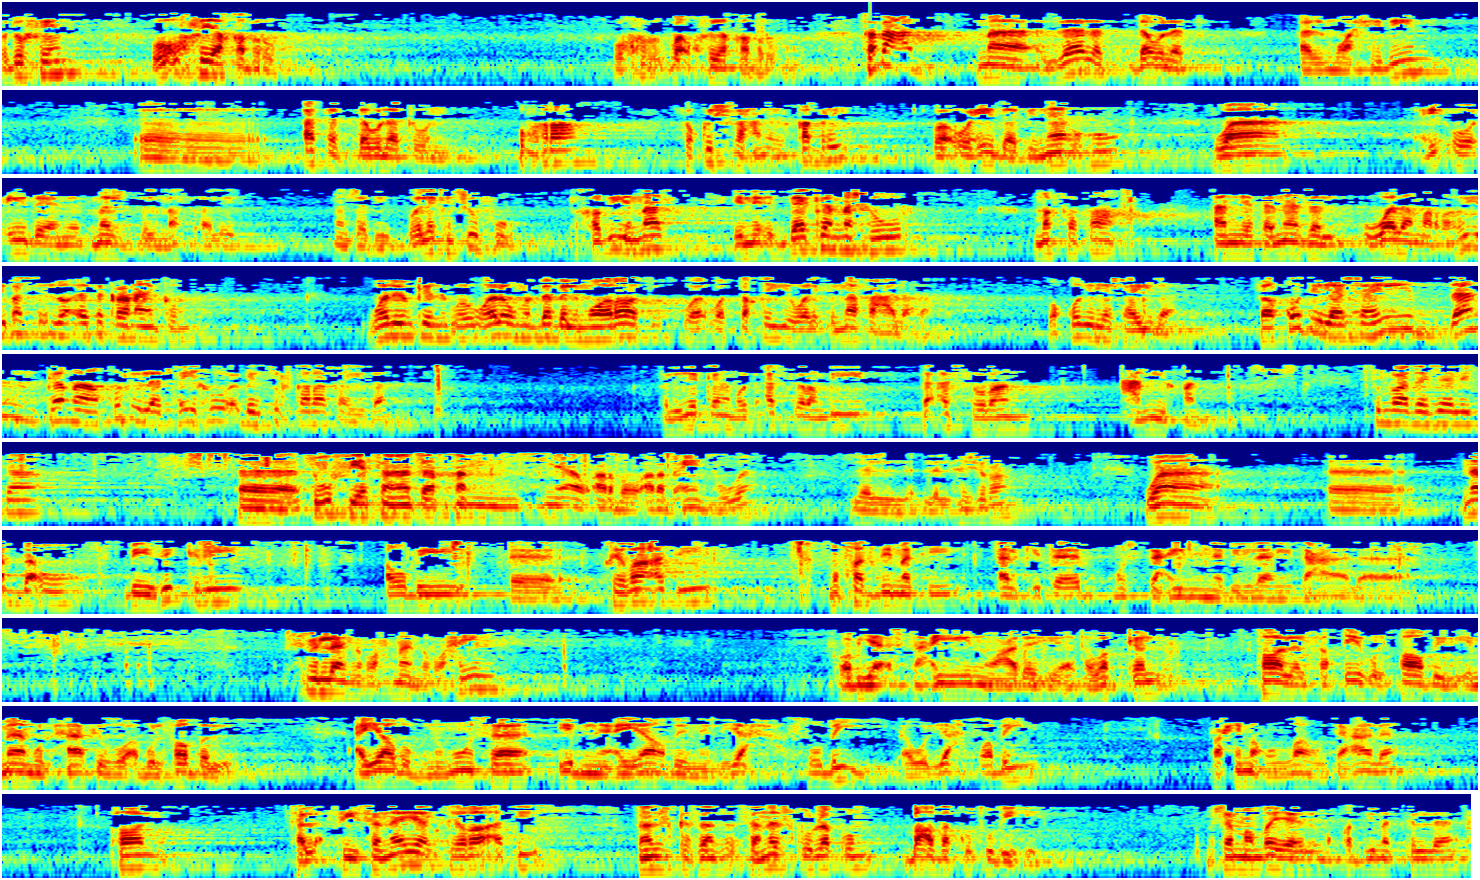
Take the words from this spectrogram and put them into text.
ودفن وأخفي قبره. وأخفي قبره. فبعد ما زالت دولة الموحدين آه، أتت دولة أخرى فكشف عن القبر وأعيد بناؤه وأعيد يعني مجد المسألة من جديد. ولكن شوفوا القضية ما يعني ده كان مشهور ما استطاع أن يتنازل ولا مرة. هي بس له تكرم عنكم. ولا يمكن ولو من باب المواراة والتقية ولكن ما فعلها. وقتل شهيدا. فقتل شهيدا كما قتل شيخ ابن سكر شهيدا. فلذلك كان متأثرا به تأثرا عميقا. ثم بعد ذلك آه، توفي سنة 544 هو للهجرة. ونبدأ آه، بذكر أو بقراءة مقدمة الكتاب مستعينين بالله تعالى. بسم الله الرحمن الرحيم. وبي أستعين وعليه أتوكل. قال الفقيه القاضي الإمام الحافظ أبو الفضل عياض بن موسى ابن عياض اليحصبي أو اليحصبي رحمه الله تعالى. قال في ثنايا القراءة سنذكر لكم بعض كتبه. مشان ما نضيع المقدمة كلها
